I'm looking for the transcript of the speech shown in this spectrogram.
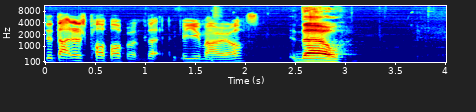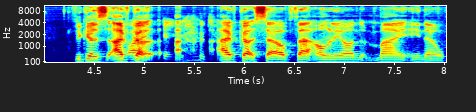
Did that just pop up for you, Marios? No. Because I've Right, got. I've got set up that only on my, you know,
